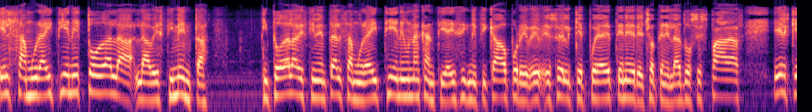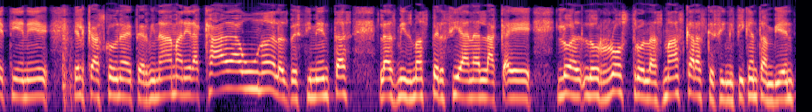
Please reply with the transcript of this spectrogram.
El samurái tiene toda la, la vestimenta y toda la vestimenta del samurái tiene una cantidad de significado, por e, eso el que puede tener derecho a tener las dos espadas, el que tiene el casco de una determinada manera, cada una de las vestimentas, las mismas persianas, eh, los, rostros, las máscaras que significan también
